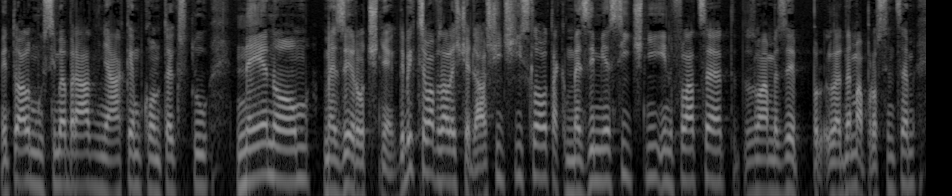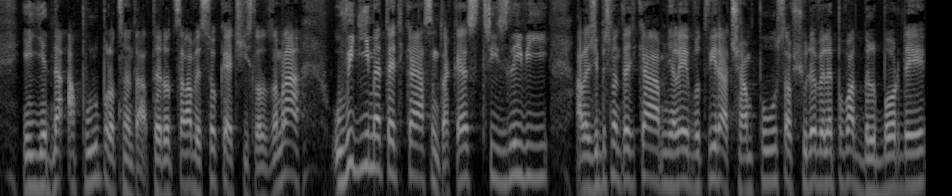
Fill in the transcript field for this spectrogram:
My to ale musíme brát v nějakém kontextu nejenom meziročně. Kdybych třeba vzal ještě další číslo, tak meziměsíční inflace, to znamená mezi lednem a prosincem, je 1,5%. To je docela vysoké číslo. To znamená, uvidíme teďka, já jsem také střízlivý, ale že bychom teďka měli otvírat šampus a všude vylepovat billboardy,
